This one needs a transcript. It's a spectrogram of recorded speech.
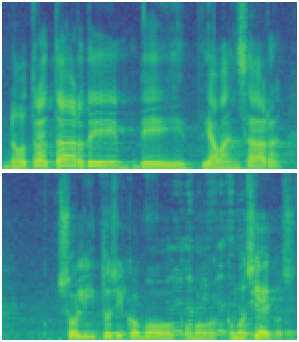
no tratar de, avanzar solitos y como, como, ciegos.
